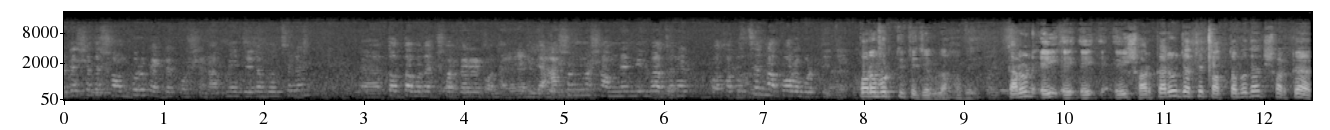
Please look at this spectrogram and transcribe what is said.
ওটার সাথে সম্পর্ক একটা কোশ্চেন আপনি যেটা বলছিলেন তত্ত্বাবধায়ক সরকারের কথা। এটা কি আসন্ন সামনের নির্বাচনের কথা বলছেন না পরবর্তীতে? পরবর্তীতে যেগুলো হবে। কারণ এই এই- এই- এই সরকারও যাতে তত্ত্বাবধায়ক সরকার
